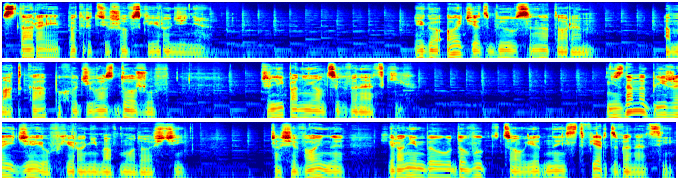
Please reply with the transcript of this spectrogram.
w starej patrycjuszowskiej rodzinie. Jego ojciec był senatorem, a matka pochodziła z Dożów, czyli panujących weneckich. Nie znamy bliżej dziejów Hieronima w młodości. W czasie wojny Hieronim był dowódcą jednej z twierdz Wenecji.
